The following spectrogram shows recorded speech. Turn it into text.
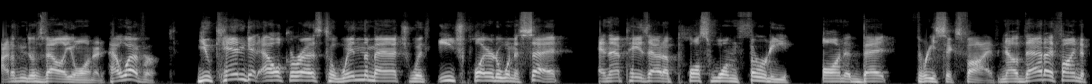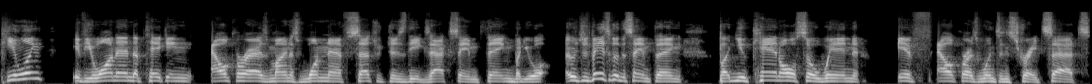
i don't think there's value on it. However you can get alcaraz to win the match with each player to win a set and that pays out a plus 130 on bet 365 now that i find appealing if you want to end up taking Alcaraz minus one and a half sets, which is the exact same thing, but you which is basically the same thing, but you can also win if Alcaraz wins in straight sets.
